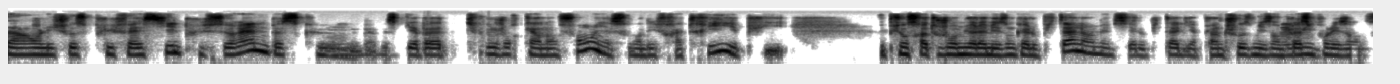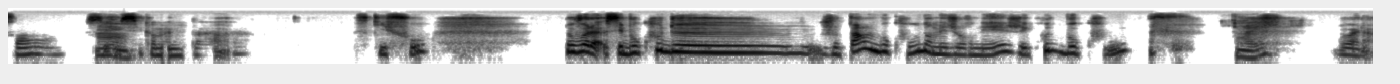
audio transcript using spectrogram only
Ça rend les choses plus faciles, plus sereines, parce que mmh. bah, parce qu'il n'y a pas toujours qu'un enfant, il y a souvent des fratries, et puis... Et puis, on sera toujours mieux à la maison qu'à l'hôpital, hein, même si à l'hôpital, il y a plein de choses mises en place pour les enfants. Mmh. C'est quand même pas ce qu'il faut. Donc voilà, c'est beaucoup de... Je parle beaucoup dans mes journées, j'écoute beaucoup. Voilà.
